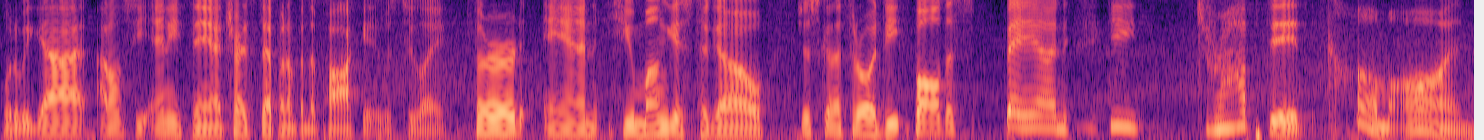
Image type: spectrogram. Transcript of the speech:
What do we got? I don't see anything. I tried stepping up in the pocket. It was too late. Third and humongous to go. Just going to throw a deep ball to Span. He dropped it. Come on.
